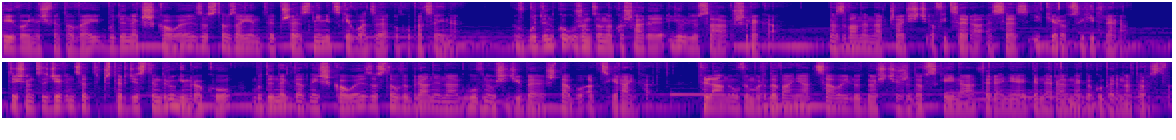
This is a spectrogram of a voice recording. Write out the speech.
II wojny światowej budynek szkoły został zajęty przez niemieckie władze okupacyjne. W budynku urządzono koszary Juliusa Schreka, nazwane na cześć oficera SS i kierowcy Hitlera. W 1942 roku budynek dawnej szkoły został wybrany na główną siedzibę sztabu akcji Reinhardt, planu wymordowania całej ludności żydowskiej na terenie generalnego gubernatorstwa.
